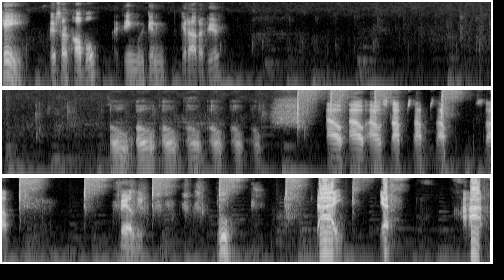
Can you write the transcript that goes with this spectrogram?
Okay, there's our cobble. I think we can get out of here. Oh, oh, oh, oh, oh, oh, oh. Ow, ow, ow, stop, stop, stop, stop. Barely. Ooh. Die! Yes! Haha!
